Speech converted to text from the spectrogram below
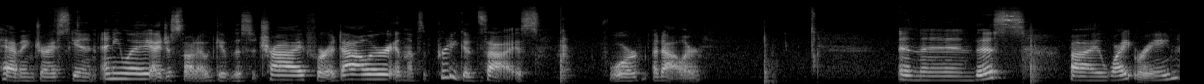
having dry skin anyway. I just thought I would give this a try for a dollar, and that's a pretty good size for a dollar. And then this by White Rain.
